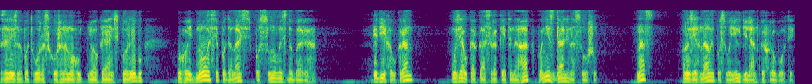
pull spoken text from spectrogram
Залізна потвора, схожа на могутню океанську рибу, погойднулася, подалась, посунулась до берега. Під'їхав кран, узяв каркас ракети на гак, поніс далі на сушу. Нас розігнали по своїх ділянках роботи.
